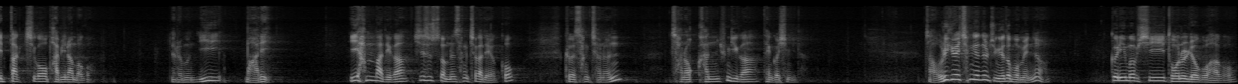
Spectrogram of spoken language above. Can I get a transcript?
입 닥치고 밥이나 먹어. 여러분, 이 말이, 이 한마디가 씻을 수 없는 상처가 되었고, 그 상처는 잔혹한 흉기가 된 것입니다. 자, 우리 교회 청년들 중에도 보면요. 끊임없이 돈을 요구하고,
